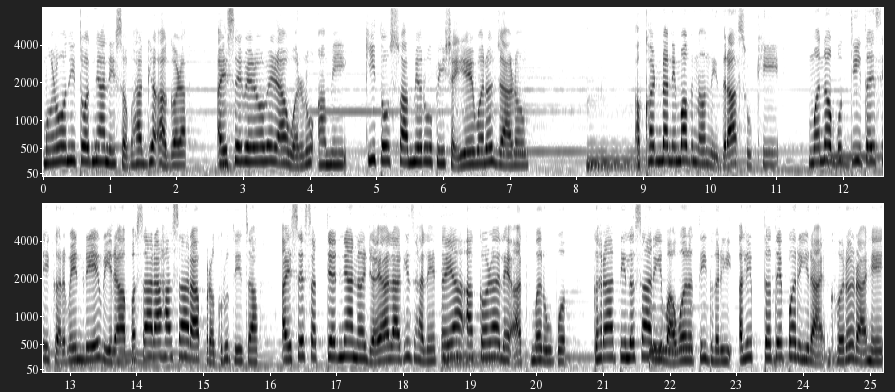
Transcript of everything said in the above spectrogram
म्हणून तो ज्ञानी सौभाग्य आगळा. ऐसे वेळोवेळा वर्णू आम्ही की तो स्वाम्यरूपी शय्येवर जाणव अखंड निमग्न निद्रा सुखी मन बुद्धी तैसे कर्मेंद्रिये वीरा पसारा हा सारा प्रकृतीचा. ऐसे सत्यज्ञान जया लागी झाले तया आकळले आत्मरूप. घरातील सारी वावरती घरी अलिप्त ते परी राय घर राहे.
